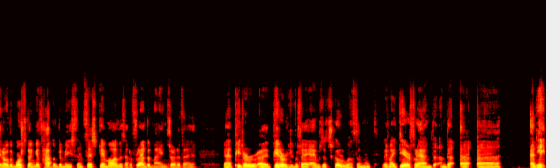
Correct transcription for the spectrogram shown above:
you know the worst thing that's happened to me since this came on is that a friend of mine, sort of a uh, Peter, uh, Peter, he was I, I was at school with, and he was my dear friend, and uh, uh, and he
